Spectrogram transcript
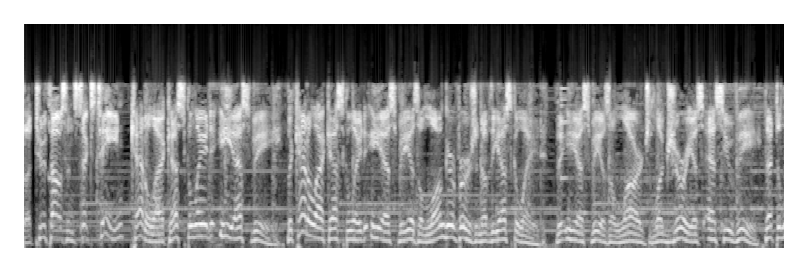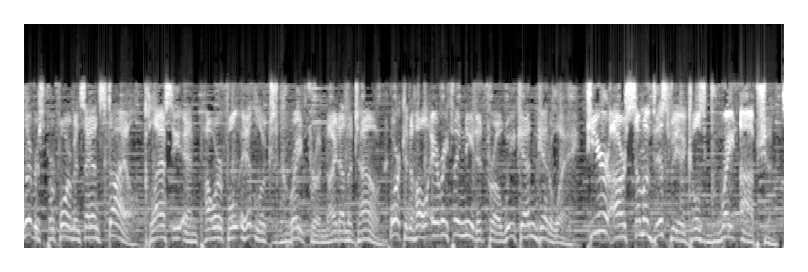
The 2016 Cadillac Escalade ESV. The Cadillac Escalade ESV is a longer version of the Escalade. The ESV is a large, luxurious SUV that delivers performance and style. Classy and powerful, it looks great for a night on the town or can haul everything needed for a weekend getaway. Here are some of this vehicle's great options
